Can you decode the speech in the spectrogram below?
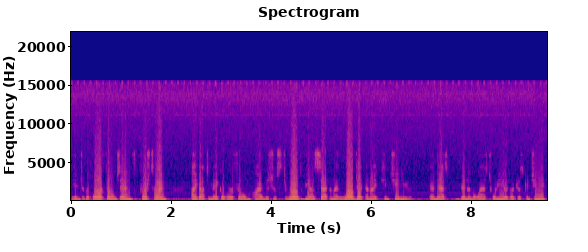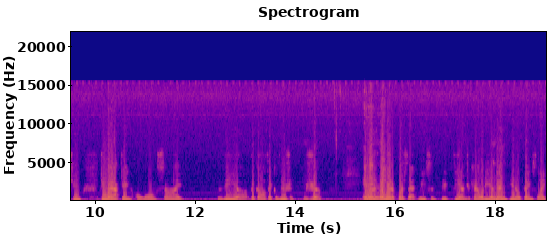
into the horror films and the first time I got to make a horror film I was just thrilled to be on set and I loved it and I continued and that's been in the last 20 years. I've just continued to do acting alongside the uh, the Gothic Illusion Mhm. show, And then, and then of course that leads to the theatricality, and then you know things like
